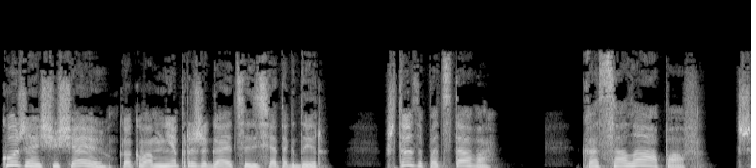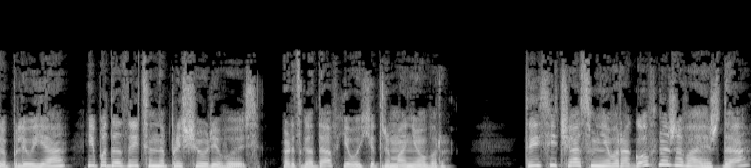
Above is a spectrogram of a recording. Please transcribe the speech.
Кожей ощущаю, как во мне прожигается десяток дыр. Что за подстава? «Косолапов!» — шеплю я и подозрительно прищуриваюсь, разгадав его хитрый маневр. «Ты сейчас мне врагов наживаешь, да?»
